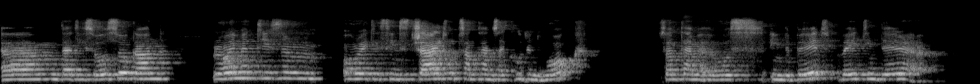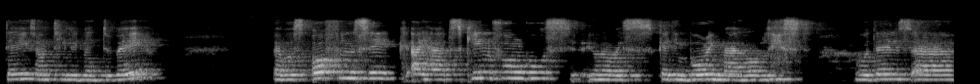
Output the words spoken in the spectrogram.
um, that is also gone. Rheumatism already since childhood. Sometimes I couldn't walk. Sometimes I was in the bed waiting there days until it went away. I was often sick. I had skin fungus. You know, it's getting boring my whole list. What else? Uh,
